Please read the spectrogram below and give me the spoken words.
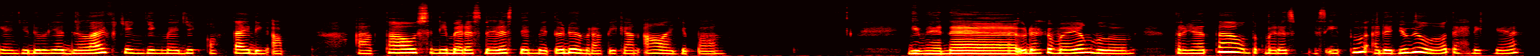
yang judulnya The Life Changing Magic of Tidying Up atau Seni Beres-Beres dan Metode Merapikan ala Jepang. Gimana? Udah kebayang belum? Ternyata untuk beres-beres itu ada juga loh tekniknya.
